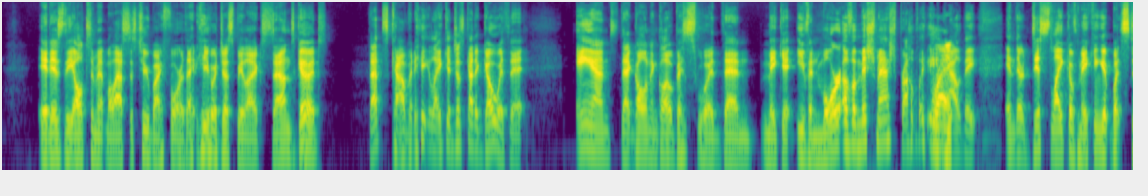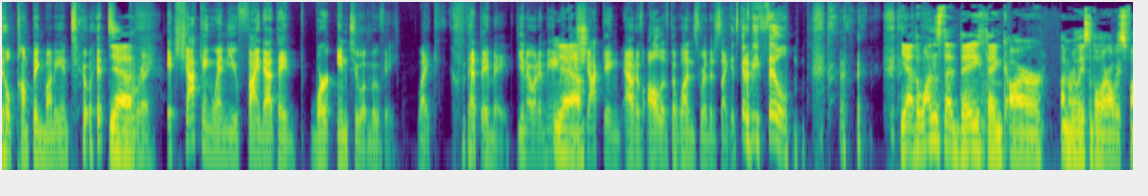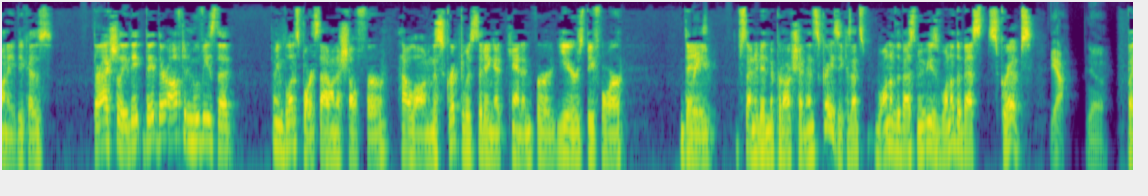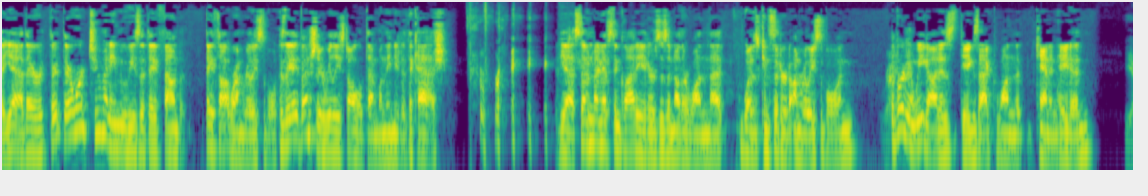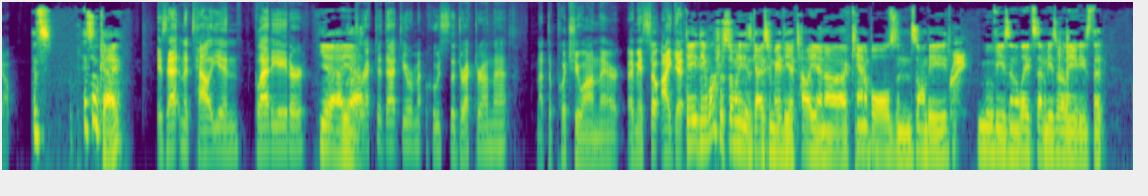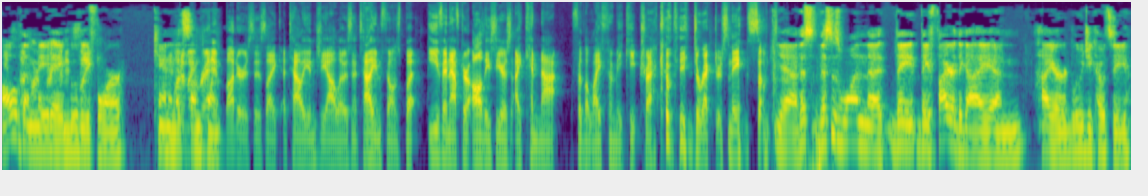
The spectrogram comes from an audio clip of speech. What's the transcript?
it is the ultimate molasses two by four that he would just be like, "Sounds good, that's comedy." like you just kind of go with it, and that Golan-Globus would then make it even more of a mishmash, probably. in Right. How they and their dislike of making it, but still pumping money into it. Yeah. Right. it's shocking when you find out they weren't into a movie like that they made. You know what I mean? Yeah. it's shocking out of all of the ones where there's like, it's gonna be film. Yeah, the ones that they think are unreleasable are always funny because they're actually they, they they're often movies that I mean Bloodsport sat on a shelf for how long? The script was sitting at Cannon for years before they Crazy. sent it into production. And it's crazy because that's one of the best movies, one of the best scripts. yeah. Yeah. But yeah, there there there weren't too many movies that they found they thought were unreleasable because they eventually released all of them when they needed the cash. right. Yeah, Seven Magnificent Gladiators is another one that was considered unreleasable, and the version we got is the exact one that Cannon hated. Yep. It's it's okay. Is that an Italian gladiator? Yeah, Who yeah. directed that? Do you remember who's the director on that? Not to put you on there. I mean, so I get They they worked with so many of these guys who made the Italian uh, cannibals and zombie Right. movies in the late seventies, early eighties. That all of so them made a movie like- for Cannon one at of my some bread and point. butters is like Italian giallos and Italian films, but even after all these years, I cannot, for the life of me, keep track of the director's names. Sometimes, Yeah, this this is one that they they fired the guy and hired Luigi Cozzi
